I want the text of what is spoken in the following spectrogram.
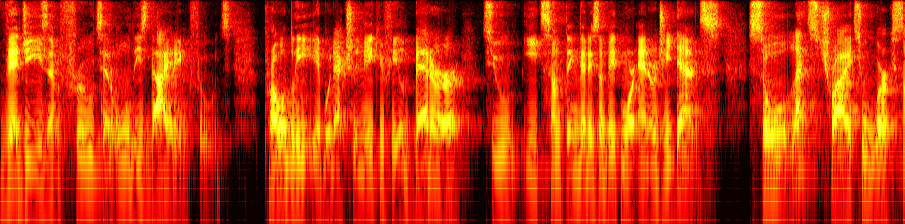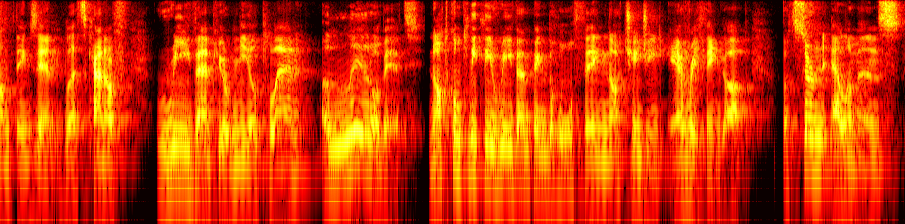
veggies and fruits and all these dieting foods. Probably it would actually make you feel better to eat something that is a bit more energy dense. So let's try to work some things in. Let's kind of revamp your meal plan a little bit. Not completely revamping the whole thing, not changing everything up, but certain elements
